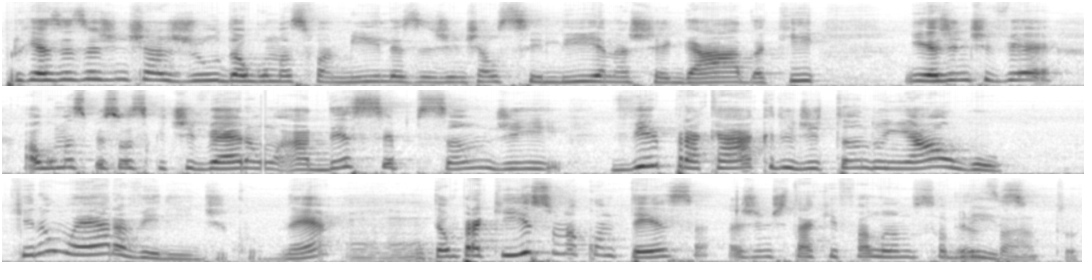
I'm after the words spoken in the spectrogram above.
Porque às vezes a gente ajuda algumas famílias, a gente auxilia na chegada aqui. E a gente vê algumas pessoas que tiveram a decepção de vir para cá acreditando em algo que não era verídico, né? Uhum. Então, para que isso não aconteça, a gente está aqui falando sobre Exato. isso. Exato.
